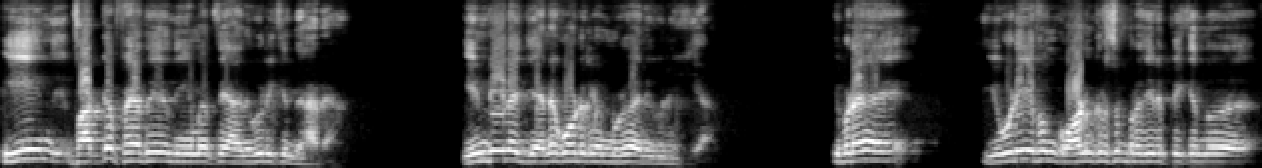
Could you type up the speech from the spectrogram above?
ഈ വക്ക ഭേദഗതി നിയമത്തെ അനുകൂലിക്കുന്ന ആരാണ് ഇന്ത്യയിലെ ജനകോടികൾ മുഴുവൻ അനുകൂലിക്കുക. ഇവിടെ യു ഡി എഫും കോൺഗ്രസും പ്രചരിപ്പിക്കുന്നത്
